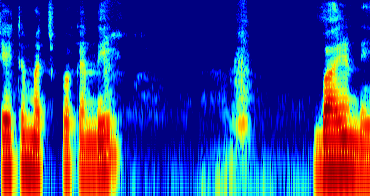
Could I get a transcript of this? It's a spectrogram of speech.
చేయటం మర్చిపోకండి. బాయ్ అండి.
